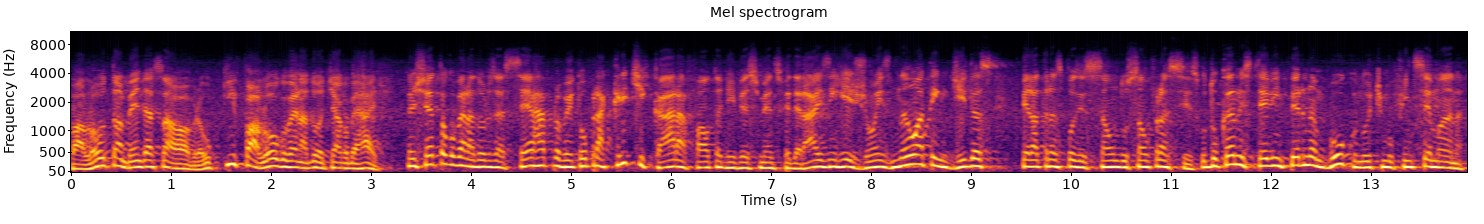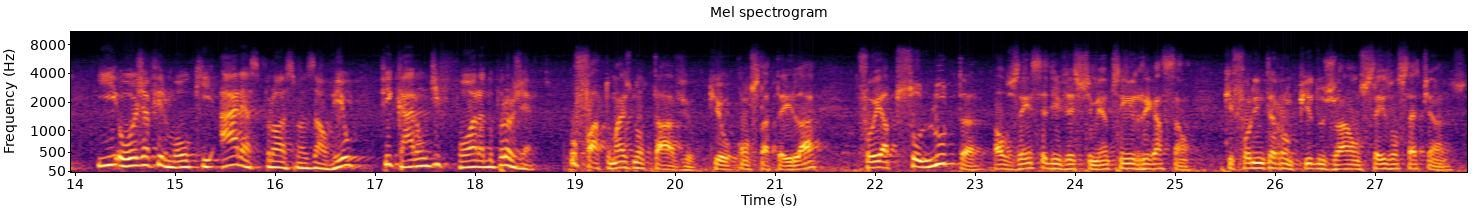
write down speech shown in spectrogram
falou também dessa obra. O que falou o governador Tiago Berrais? Manchete, o governador José Serra aproveitou para criticar a falta de investimentos federais em regiões não atendidas pela transposição do São Francisco. O Tucano esteve em Pernambuco no último fim de semana e hoje afirmou que áreas próximas ao rio ficaram de fora do projeto. O fato mais notável que eu constatei lá foi a absoluta ausência de investimentos em irrigação, que foram interrompidos já há uns seis ou sete anos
